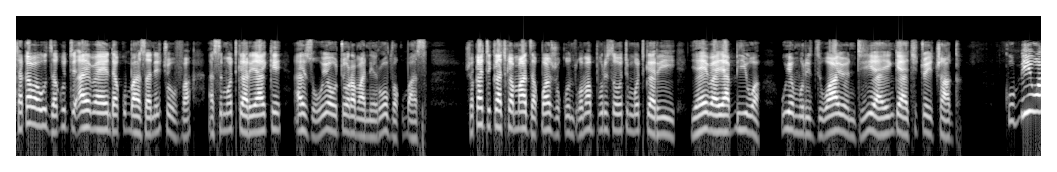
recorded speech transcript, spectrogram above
Takavaudza kuti aiva aenda kubasa nechovha asi motikari yake aizouya otora manheru obva kubasa. Zvakatikatyamadza kwazvo kunzwa mapurisa oti motikari iyi yaiva yabiwa uye muridzi wayo ndiye ainge achitoitsvaga. Kubiwa?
